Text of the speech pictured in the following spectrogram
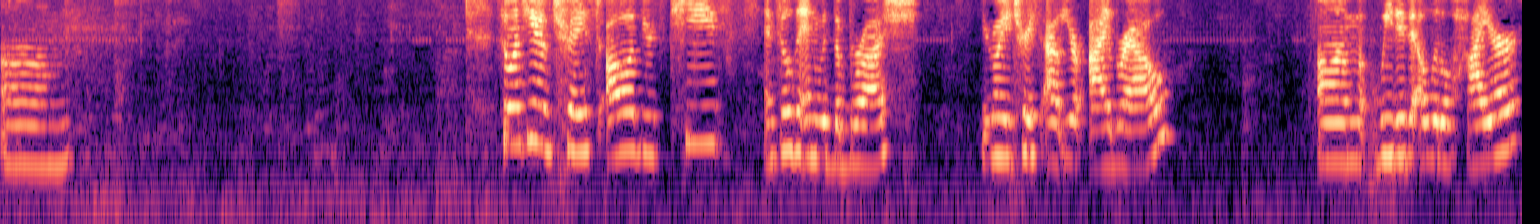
Um, so once you have traced all of your teeth and filled it in with the brush, you're going to trace out your eyebrow. Um, we did it a little higher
